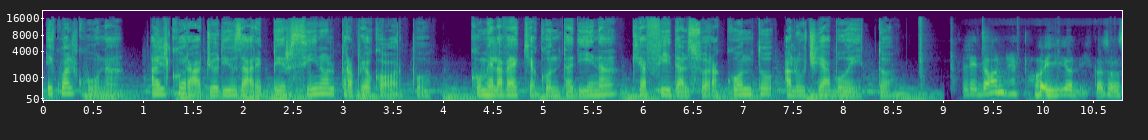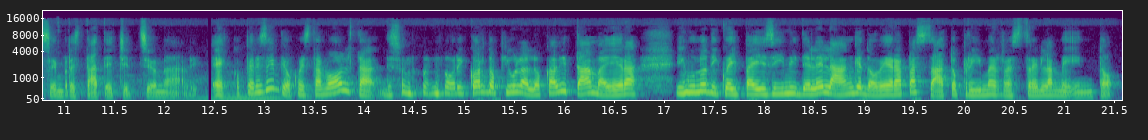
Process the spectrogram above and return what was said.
e qualcuna ha il coraggio di usare persino il proprio corpo, come la vecchia contadina che affida il suo racconto a Lucia Boetto. Le donne poi, io dico, sono sempre state eccezionali. Ecco, per esempio questa volta, adesso non ricordo più la località, ma era in uno di quei paesini delle Langhe dove era passato prima il rastrellamento.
